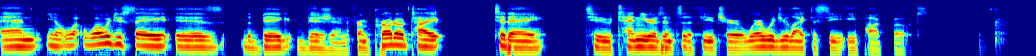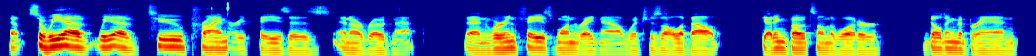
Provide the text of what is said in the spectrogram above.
and you know what what would you say is the big vision from prototype today to 10 years into the future? Where would you like to see epoch boats? Yep. So we have we have two primary phases in our roadmap and we're in phase one right now, which is all about getting boats on the water, building the brand,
